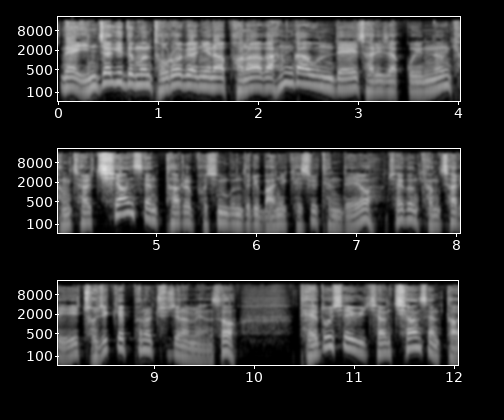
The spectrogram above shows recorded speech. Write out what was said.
네, 인적이 드문 도로변이나 번화가 한가운데에 자리 잡고 있는 경찰 치안센터를 보신 분들이 많이 계실 텐데요. 최근 경찰이 조직 개편을 추진하면서 대도시에 위치한 치안센터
